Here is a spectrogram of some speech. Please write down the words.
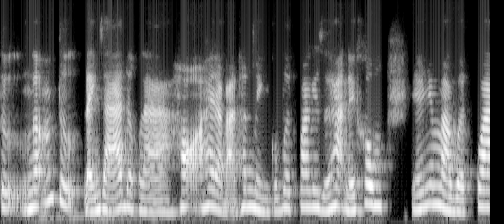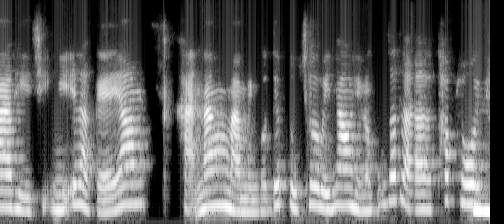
tự ngẫm tự đánh giá được là họ hay là bản thân mình có vượt qua cái giới hạn đấy không. Nếu như mà vượt qua thì chị nghĩ là cái khả năng mà mình có tiếp tục chơi với nhau thì nó cũng rất là thấp thôi. Ừ.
